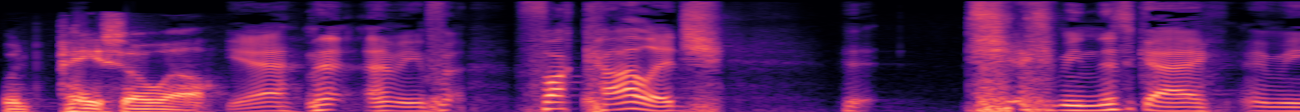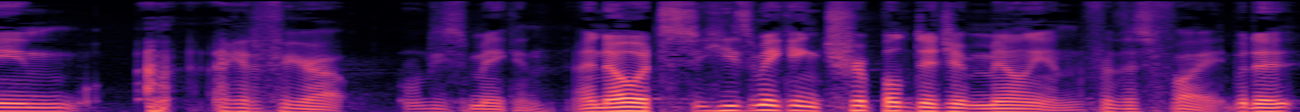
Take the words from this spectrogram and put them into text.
would pay so well? Yeah, I mean, f- fuck college. I mean, this guy. I mean, I got to figure out what he's making. I know it's he's making triple digit million for this fight, but it,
